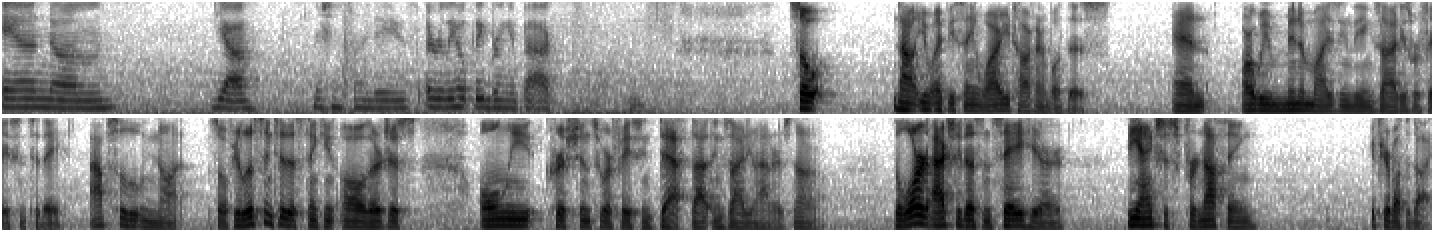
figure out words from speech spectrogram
And um yeah mission sundays i really hope they bring it back So now you might be saying, why are you talking about this? And are we minimizing the anxieties we're facing today? Absolutely not. So if you're listening to this thinking, oh, they're just only Christians who are facing death, that anxiety matters. No, no, no. The Lord actually doesn't say here, be anxious for nothing if you're about to die.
